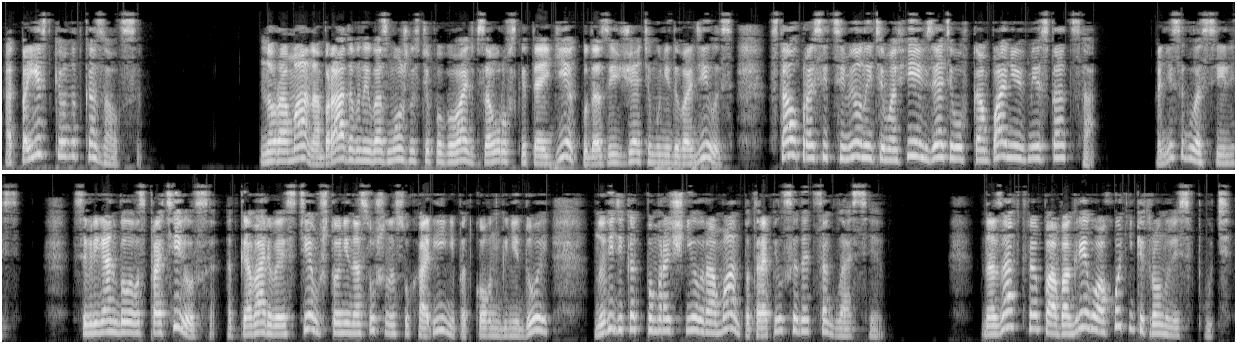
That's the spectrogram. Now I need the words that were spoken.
От поездки он отказался. Но Роман, обрадованный возможностью побывать в Зауровской тайге, куда заезжать ему не доводилось, стал просить Семена и Тимофея взять его в компанию вместо отца. Они согласились. Северян было воспротивился, отговариваясь тем, что не насушены сухари, не подкован гнедой, но, видя, как помрачнел Роман, поторопился дать согласие. На завтра по обогреву охотники тронулись в путь.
